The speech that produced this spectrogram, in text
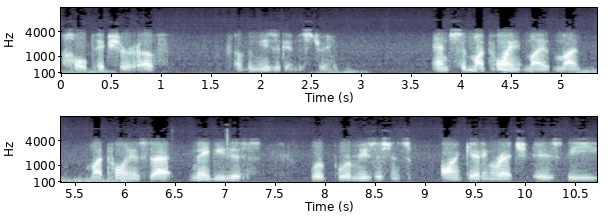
whole picture of of the music industry. And so my point my my my point is that maybe this where where musicians aren't getting rich is the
